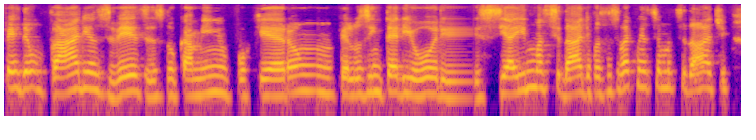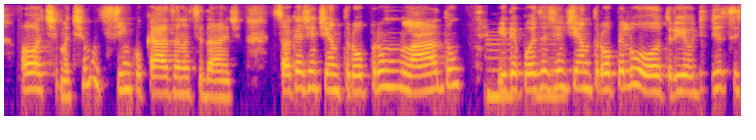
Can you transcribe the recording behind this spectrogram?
perdeu várias vezes no caminho porque eram pelos interiores. E aí numa cidade, você vai conhecer uma cidade ótima, tinha uns cinco casas na cidade. Só que a gente entrou por um lado e depois a gente entrou pelo outro. E eu disse,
